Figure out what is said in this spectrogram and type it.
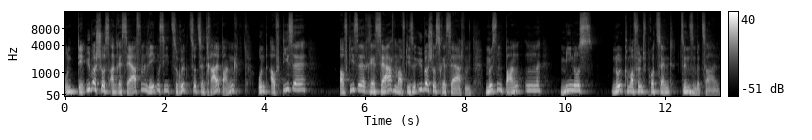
Und den Überschuss an Reserven legen sie zurück zur Zentralbank und auf diese, auf diese Reserven, auf diese Überschussreserven müssen Banken minus 0,5% Zinsen bezahlen.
